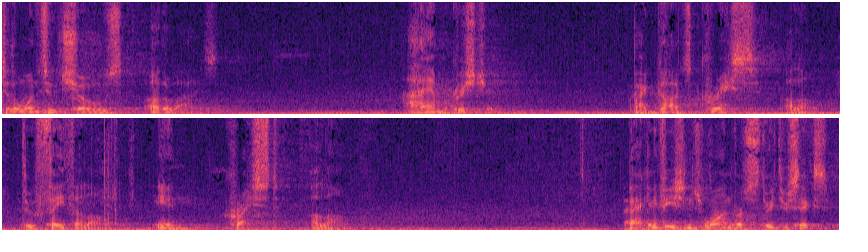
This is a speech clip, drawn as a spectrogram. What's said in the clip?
to the ones who chose otherwise. I am a Christian by God's grace alone, through faith alone, in Christ alone. Back in Ephesians 1, verses 3 through 6.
